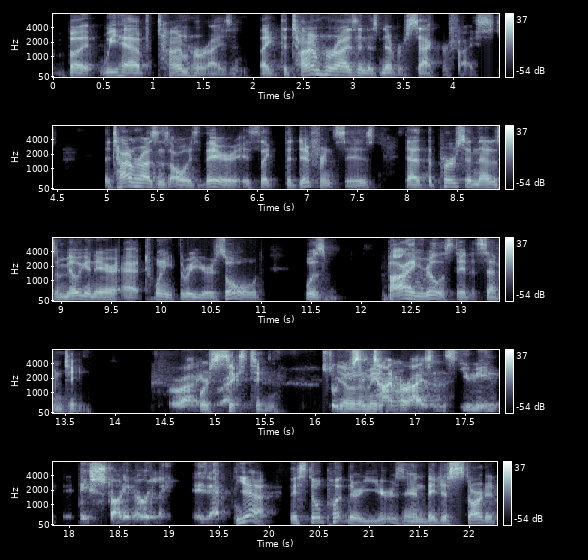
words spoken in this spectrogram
but we have time horizon. Like the time horizon is never sacrificed. The time horizon is always there. It's like the difference is that the person that is a millionaire at 23 years old was buying real estate at 17 Right. or right. 16. So You know you what I say mean? time horizons, you mean they started early. Is that Yeah, they still put their years in. They just started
